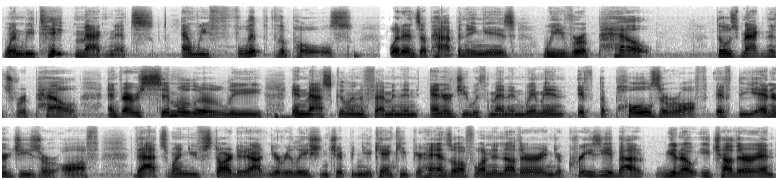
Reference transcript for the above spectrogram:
When we take magnets and we flip the poles, what ends up happening is we repel those magnets repel. And very similarly in masculine and feminine energy with men and women, if the poles are off, if the energies are off, that's when you've started out in your relationship and you can't keep your hands off one another and you're crazy about, you know, each other. And,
